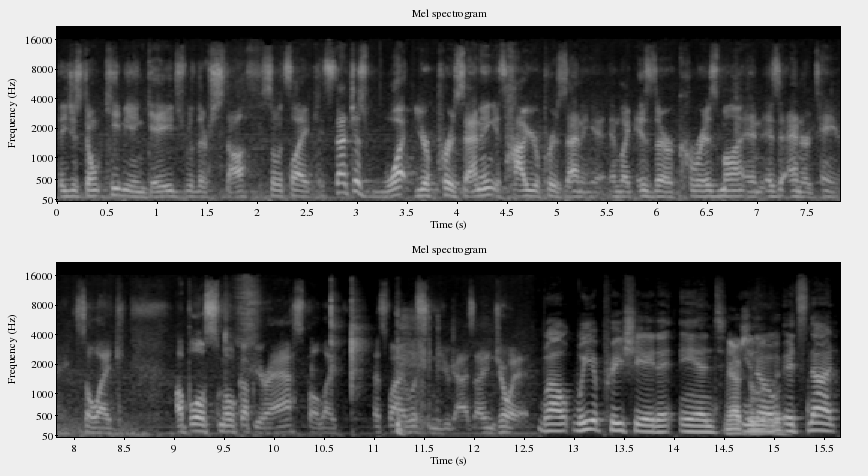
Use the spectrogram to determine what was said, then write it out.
They just don't keep me engaged with their stuff. So it's like it's not just what you're presenting; it's how you're presenting it, and like is there charisma and is it entertaining? So like, I'll blow smoke up your ass, but like that's why I listen to you guys. I enjoy it. well, we appreciate it, and you know, it's not.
